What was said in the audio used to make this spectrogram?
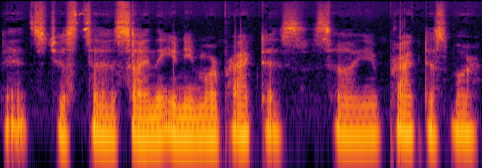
it's just a sign that you need more practice. So you practice more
